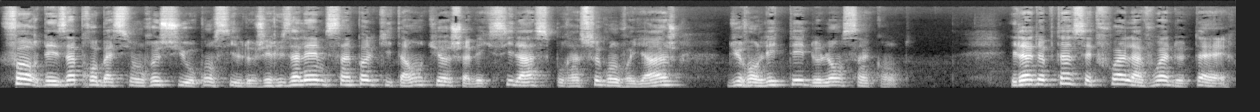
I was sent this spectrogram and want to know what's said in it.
Fort des approbations reçues au concile de Jérusalem, saint Paul quitta Antioche avec Silas pour un second voyage durant l'été de l'an 50. Il adopta cette fois la voie de terre,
